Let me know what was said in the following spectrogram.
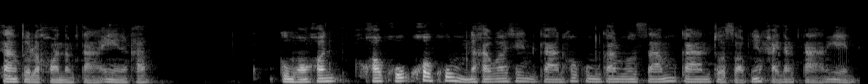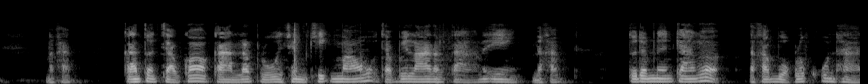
สร้างตัวละครต่างๆเองนะครับ กลุ่มของควบคุมควบคุมนะครับ ก็เช่นการควบคุมการวนซ้ำการตรวจสอบเงื่อนไขต่างๆนี่เองนะครับ การตรวจจับก็การรับรู้เช่นคลิกเมาส์จับเวลาต่างๆนั่นเองนะครับ ตัวดำเนินการก็นะครับบวกลบคูณหาร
